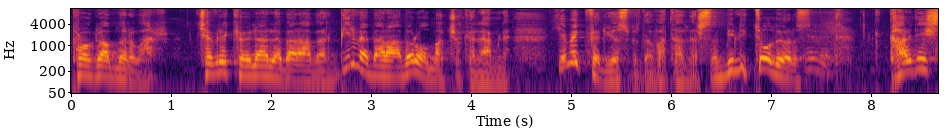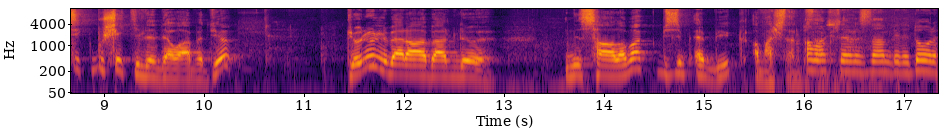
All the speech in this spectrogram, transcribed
programları var. çevre köylerle beraber bir ve beraber olmak çok önemli. Yemek veriyoruz burada vatandaşlar. Birlikte oluyoruz. Kardeşlik bu şekilde devam ediyor. Gönül beraberliğini sağlamak bizim en büyük amaçlarımızdan. biri. Amaçlarınızdan biri doğru.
